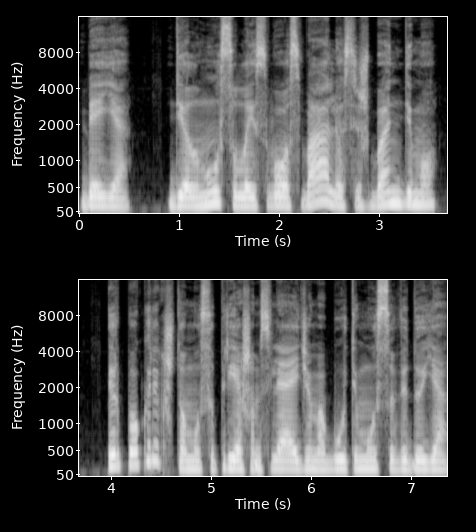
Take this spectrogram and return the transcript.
Beje, dėl mūsų laisvos valios išbandymo ir po krikšto mūsų priešams leidžiama būti mūsų viduje,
